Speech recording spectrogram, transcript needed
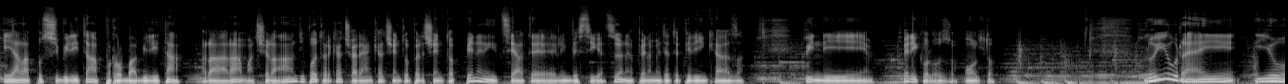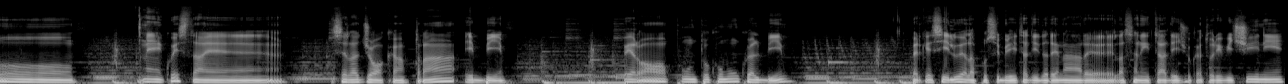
e ha la possibilità, probabilità rara, ma ce l'ha, di poter cacciare anche al 100% appena iniziate l'investigazione, appena mettete piedi in casa. Quindi pericoloso, molto. Lo Yurei, io... Eh, questa è... se la gioca tra A e B però punto comunque al B perché sì, lui ha la possibilità di drenare la sanità dei giocatori vicini,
